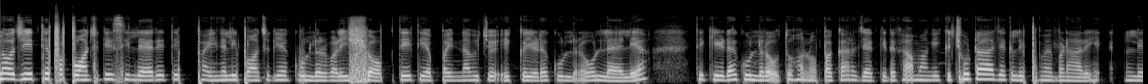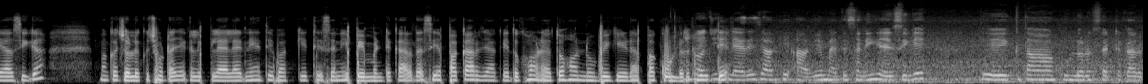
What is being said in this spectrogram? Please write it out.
ਲਓ ਜੀ ਇੱਥੇ ਆਪਾਂ ਪਹੁੰਚ ਗਏ ਸੀ ਲਹਿਰੇ ਤੇ ਫਾਈਨਲੀ ਪਹੁੰਚ ਗਏ ਕੂਲਰ ਵਾਲੀ ਸ਼ਾਪ ਤੇ ਤੇ ਆਪਾਂ ਇਹਨਾਂ ਵਿੱਚੋਂ ਇੱਕ ਜਿਹੜਾ ਕੂਲਰ ਆ ਉਹ ਲੈ ਲਿਆ। ਤੇ ਕਿਹੜਾ ਕੂਲਰ ਆ ਉਹ ਤੁਹਾਨੂੰ ਆਪਾਂ ਘਰ ਜਾ ਕੇ ਦਿਖਾਵਾਂਗੇ। ਇੱਕ ਛੋਟਾ ਜਿਹਾ ਕਲਿੱਪ ਮੈਂ ਬਣਾ ਰਹੇ ਲਿਆ ਸੀਗਾ। ਮੈਂ ਕਿਹਾ ਚਲੋ ਇੱਕ ਛੋਟਾ ਜਿਹਾ ਕਲਿੱਪ ਲੈ ਲੈਂਦੇ ਆ ਤੇ ਬਾਕੀ ਇੱਥੇ ਸਨੀ ਪੇਮੈਂਟ ਕਰਦਾ ਸੀ। ਆਪਾਂ ਘਰ ਜਾ ਕੇ ਦਿਖਾਉਣਾ ਤੁਹਾਨੂੰ ਵੀ ਕਿਹੜਾ ਆਪਾਂ ਕੂਲਰ ਖਰੀਦਦੇ ਲਹਿਰੇ ਜਾ ਕੇ ਆ ਗਏ। ਮੈਂ ਤੇ ਸਨੀ ਗਏ ਸੀਗੇ ਤੇ ਇੱਕ ਤਾਂ ਕੂਲਰ ਸੈੱਟ ਕਰ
